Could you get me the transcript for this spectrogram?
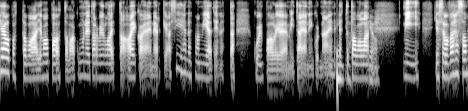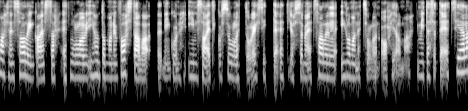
helpottavaa ja vapauttavaa, kun mun ei tarvitse laittaa aikaa ja energiaa siihen, että mä mietin, että kuinka paljon ja mitä ja niin näin, Niinpä, että tavallaan joo niin, ja se on vähän sama sen salin kanssa, että mulla oli ihan tuommoinen vastaava niin kuin insight, kun sulle tuli sitten, että jos sä meet salille ilman, että sulla on ohjelmaa, niin mitä sä teet siellä?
